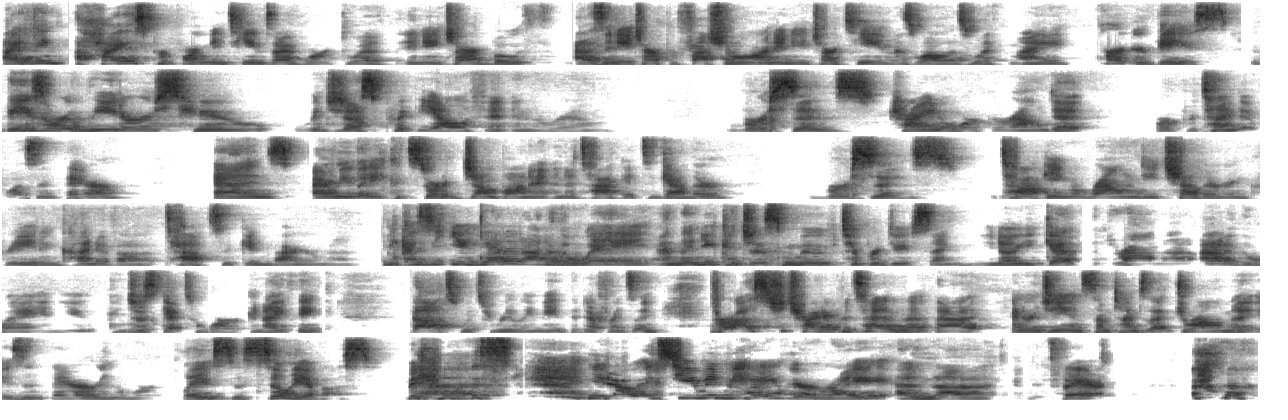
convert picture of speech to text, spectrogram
I think the highest performing teams I've worked with in HR, both as an HR professional on an HR team, as well as with my partner base, these were leaders who would just put the elephant in the room versus trying to work around it or pretend it wasn't there. And everybody could sort of jump on it and attack it together versus talking around each other and creating kind of a toxic environment. Because you get it out of the way and then you could just move to producing. You know you get the drama out of the way and you can just get to work. And i think that's what's really made the difference. And for us to try to pretend that that energy and sometimes that drama isn't there in the workplace is silly of us because you know it's human behavior right? And uh, it's there.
